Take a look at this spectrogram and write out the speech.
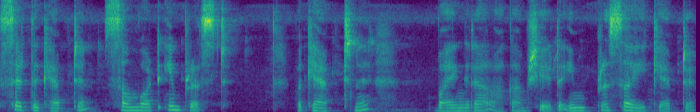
said the captain, somewhat impressed. അപ്പോൾ ക്യാപ്റ്റന് ഭയങ്കര ആകാംക്ഷയായിട്ട് ഇമ്പ്രസ്സായി ക്യാപ്റ്റൻ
